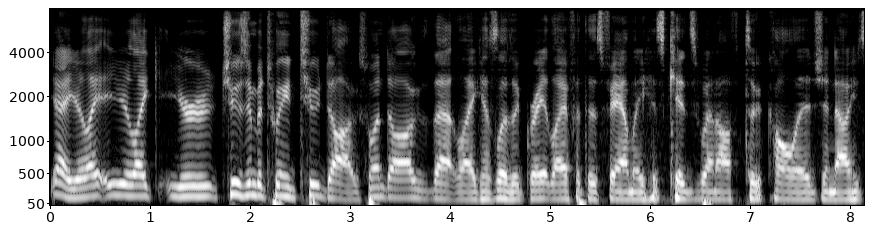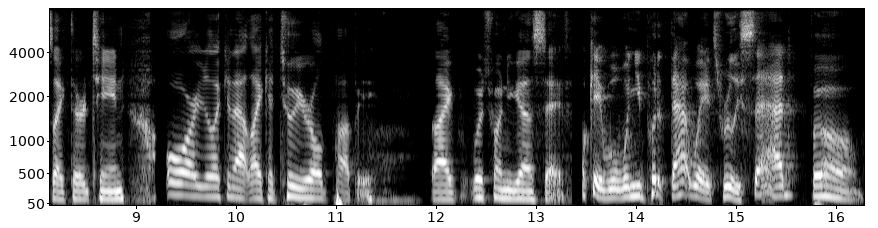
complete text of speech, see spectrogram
Yeah, you're like you're like you're choosing between two dogs. One dog that like has lived a great life with his family. His kids went off to college and now he's like 13. Or you're looking at like a 2-year-old puppy. Like which one you to save? Okay, well, when you put it that way, it's really sad. Boom.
